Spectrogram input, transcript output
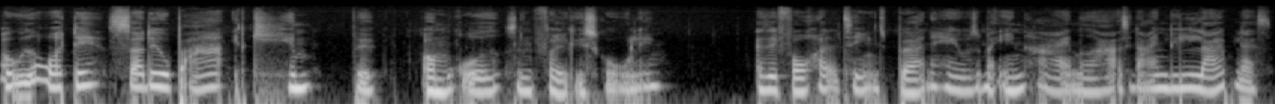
Og udover det, så er det jo bare et kæmpe område, sådan en folkeskole, ikke? Altså i forhold til ens børnehave, som er indhegnet og har sin egen lille legeplads.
